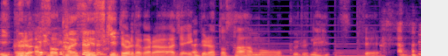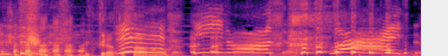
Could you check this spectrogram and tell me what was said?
いくらあそう海鮮好きって言われたからあじゃあいくらとサーモン送るね。っつって。いくらとサーモン。いいのーって。わーいって。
